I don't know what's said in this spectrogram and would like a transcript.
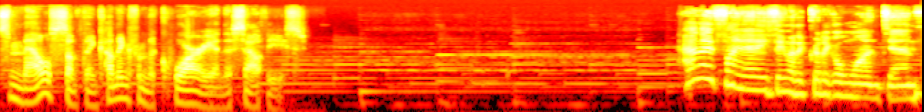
smell something coming from the quarry in the southeast. How did I find anything with a critical one, Tim?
